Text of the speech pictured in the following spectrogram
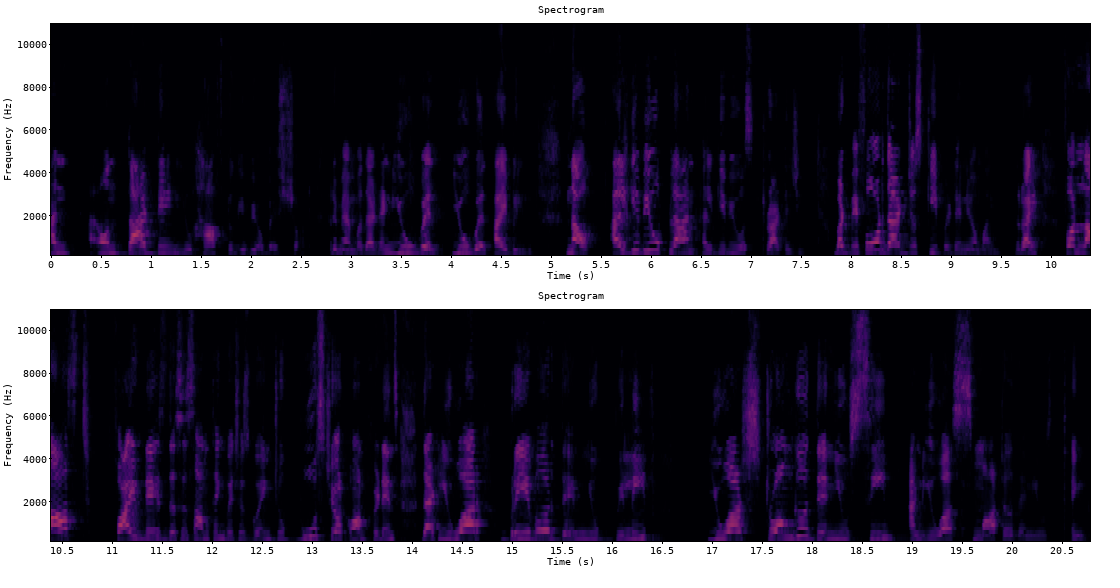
and on that day you have to give your best shot. Remember that. And you will you will i believe. Now i'll give you a plan. I'll give you a strategy. But before that just keep it in your mind right? For last five days this is something which is going to boost your confidence that you are braver than you believe you are stronger than you seem and you are smarter than you think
